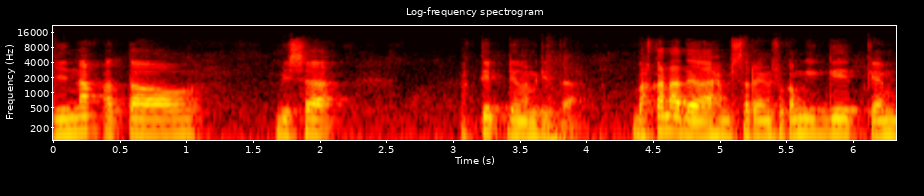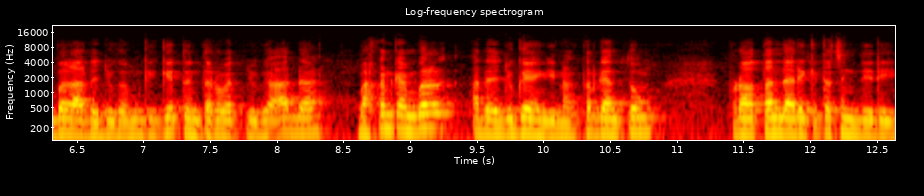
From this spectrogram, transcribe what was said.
jinak atau bisa aktif dengan kita. Bahkan ada hamster yang suka menggigit Campbell ada juga menggigit Winterwet juga ada. Bahkan Campbell ada juga yang jinak tergantung perawatan dari kita sendiri.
